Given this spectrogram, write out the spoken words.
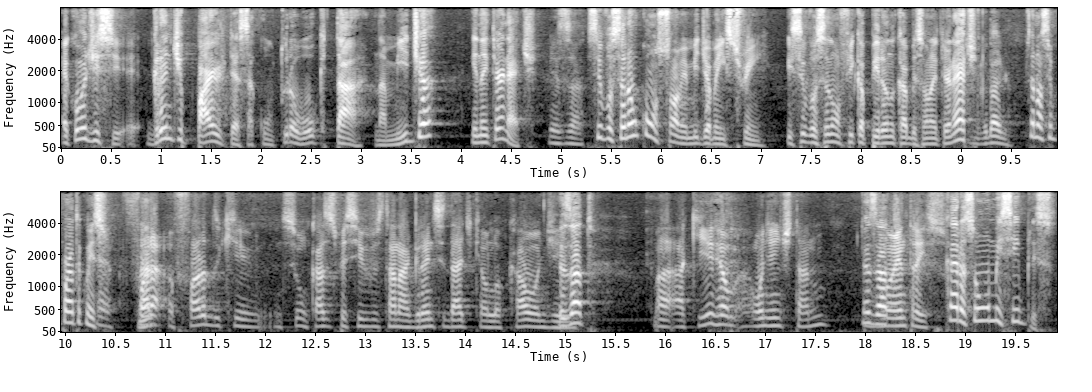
É como eu disse, é, grande parte dessa cultura woke tá na mídia e na internet. Exato. Se você não consome mídia mainstream e se você não fica pirando cabeção na internet, Verdade. você não se importa com isso. É, fora, fora do que se um caso específico está na grande cidade, que é o local onde. né? Exato. Aqui, onde a gente está, não, Exato. não entra isso. Cara, eu sou um homem simples.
